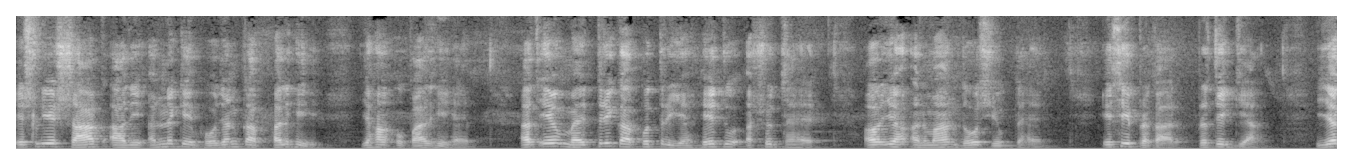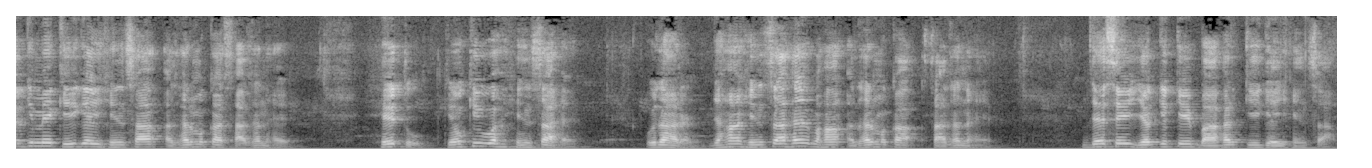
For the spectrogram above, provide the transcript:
इसलिए शाक आदि अन्न के भोजन का फल ही यहाँ उपाधि है। अतएव मैत्री का पुत्र यह हेतु अशुद्ध है और यह अनुमान दोष युक्त है। इसी प्रकार प्रतिज्ञा, यज्ञ में की गई हिंसा अधर्म का साधन है। हेतु, क्योंकि वह हिंसा है। उदाहरण, जहाँ हिंसा है, वहाँ अधर्म का साधन है। जैसे यज्ञ के बाहर की गई हिंसा।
